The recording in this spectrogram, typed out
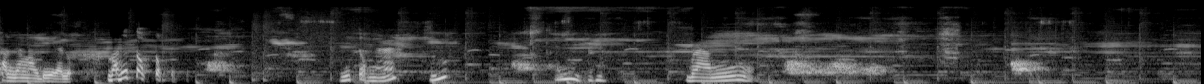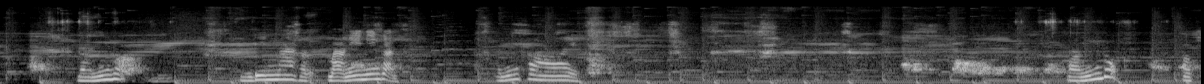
ทำยังไงดีล่ะลูกบอดี้ตกตกตกนี่ตกนะอืมอันนี้เป็นบราวนี่ บราวนี่ลูกมันดิ้นมากเลยบราวนี่นิ่งก่อนอันนี้คอยบราวนี่ลูกโอเค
